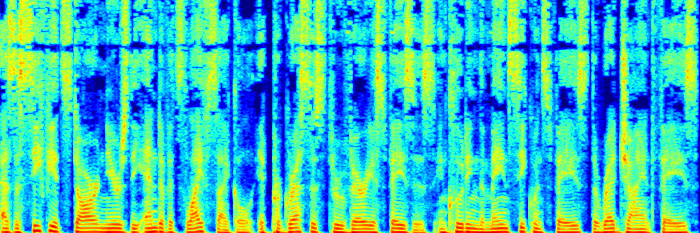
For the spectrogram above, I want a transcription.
As a Cepheid star nears the end of its life cycle, it progresses through various phases, including the main sequence phase, the red giant phase,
